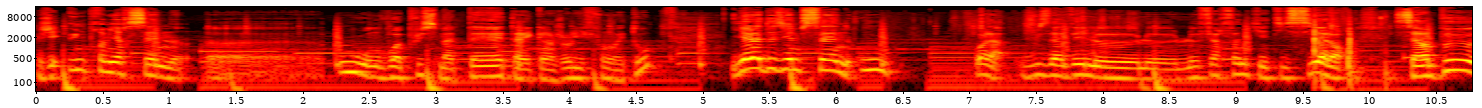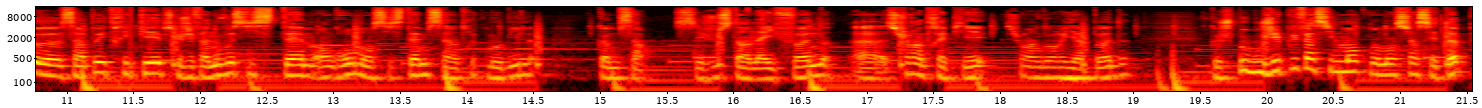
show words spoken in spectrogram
J'ai une première scène euh, où on voit plus ma tête avec un joli fond et tout. Il y a la deuxième scène où voilà, vous avez le, le, Fairphone qui est ici. Alors, c'est un peu, euh, c'est un peu étriqué parce que j'ai fait un nouveau système. En gros, mon système, c'est un truc mobile ça. C'est juste un iPhone euh, sur un trépied, sur un GorillaPod, que je peux bouger plus facilement que mon ancien setup.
